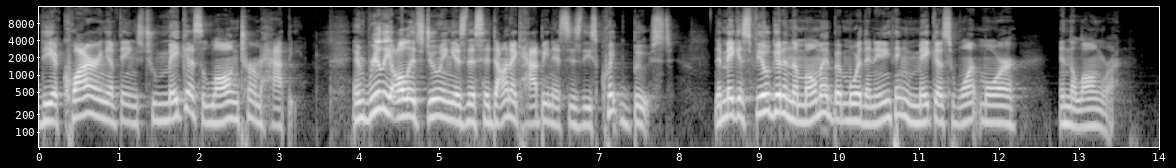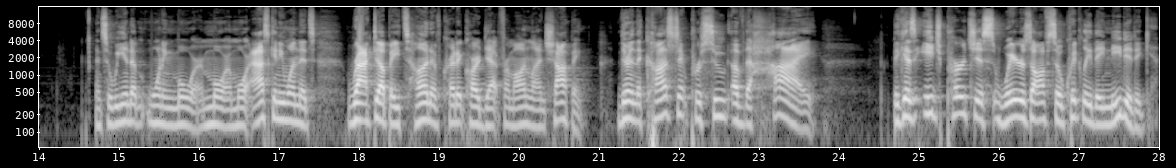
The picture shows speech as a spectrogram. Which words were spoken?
the acquiring of things to make us long-term happy. And really all it's doing is this hedonic happiness is these quick boosts that make us feel good in the moment, but more than anything, make us want more in the long run. And so we end up wanting more and more and more. Ask anyone that's racked up a ton of credit card debt from online shopping. They're in the constant pursuit of the high because each purchase wears off so quickly they need it again.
